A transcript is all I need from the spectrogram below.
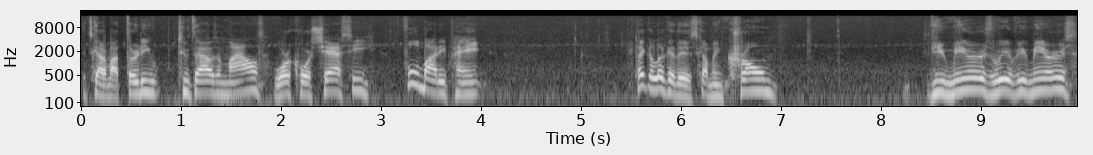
It's got about 32,000 miles, workhorse chassis, full body paint. Take a look at this. I mean, chrome view mirrors, rear view mirrors.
